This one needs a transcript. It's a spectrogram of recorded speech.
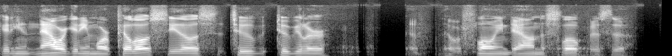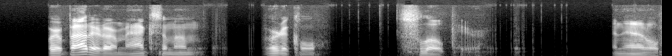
getting now we're getting more pillows. See those tube tubular uh, that were flowing down the slope as the we're about at our maximum vertical slope here, and then it'll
